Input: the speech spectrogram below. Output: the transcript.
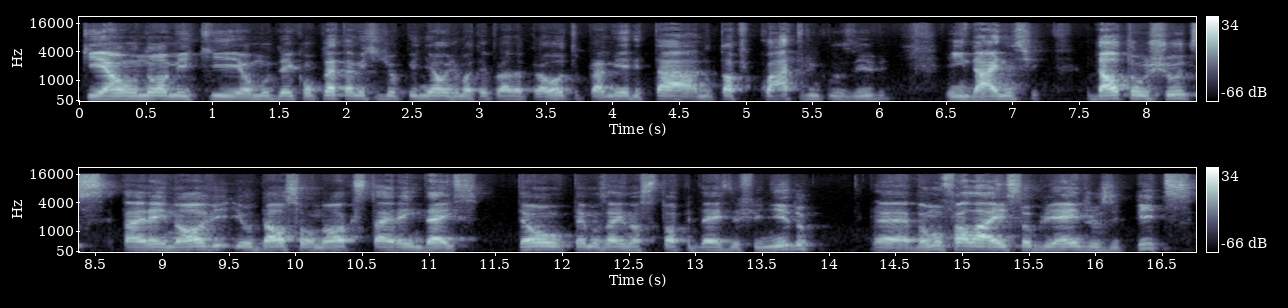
que é um nome que eu mudei completamente de opinião de uma temporada para outra. Para mim, ele está no top 4, inclusive, em Dynasty. Dalton Schultz em 9 e o Dawson Knox em 10. Então, temos aí nosso top 10 definido. É, vamos falar aí sobre Andrews e Pitts.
